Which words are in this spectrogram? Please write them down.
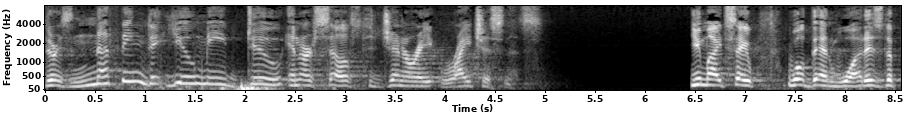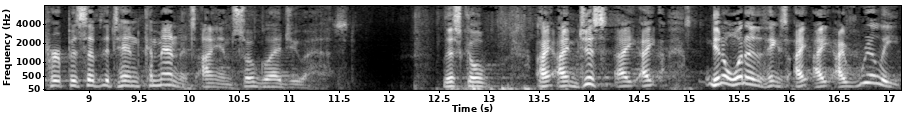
There is nothing that you me do in ourselves to generate righteousness. You might say, well, then what is the purpose of the Ten Commandments? I am so glad you asked. Let's go. I, am just, I, I, you know, one of the things I, I, I, really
